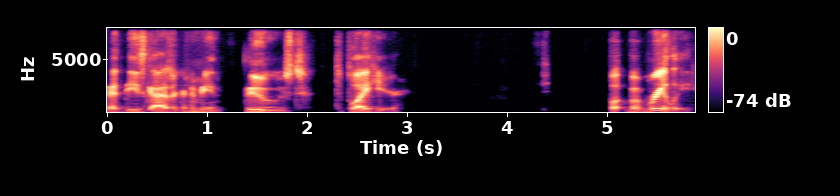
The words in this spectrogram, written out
that these guys are going to be enthused to play here. But but really,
